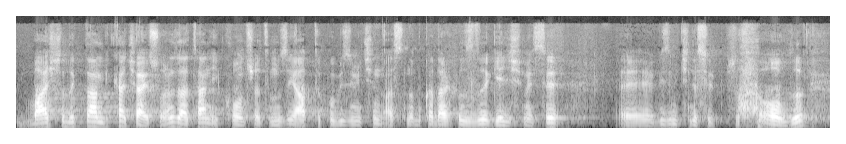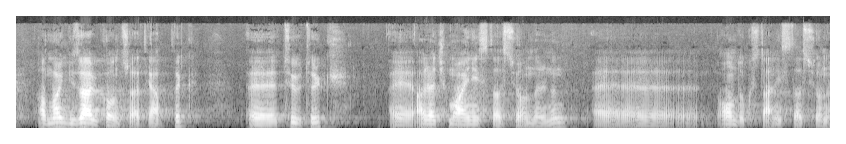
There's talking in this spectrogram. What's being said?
başladıktan birkaç ay sonra zaten ilk kontratımızı yaptık. Bu bizim için aslında bu kadar hızlı gelişmesi e, bizim için de sürpriz oldu. Ama güzel bir kontrat yaptık. E, araç muayene istasyonlarının 19 tane istasyonu.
